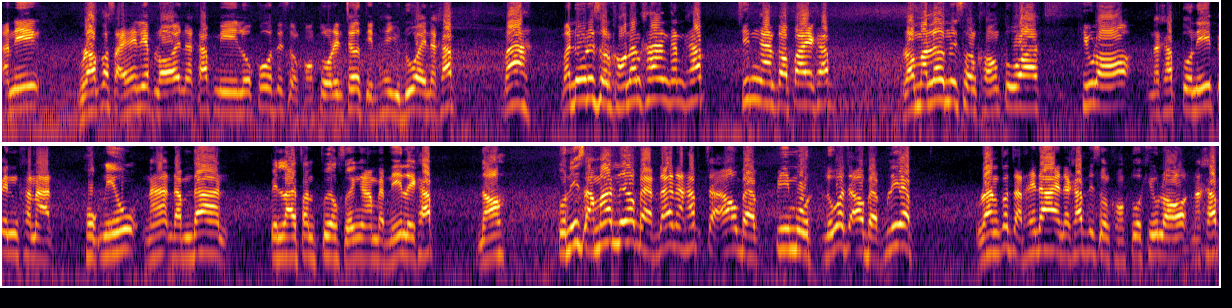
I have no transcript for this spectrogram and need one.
อันนี้เราก็ใส่ให้เรียบร้อยนะครับมีโลโก้ในส่วนของตัว Ranger ติดให้อยู่ด้วยนะครับมามาดูในส่วนของด้านข้างกันครับ ชิ้นงานต่อไปครับ เรามาเริ่มในส่วนของตัวคิ้วล้อนะครับตัวนี้เป็นขนาด 6 นิ้วนะฮะดำด้านเป็นลายฟันเฟืองสวยงามแบบนี้เลยครับเนาะ ตัวนี้สามารถเลือกแบบได้นะครับ จะเอาแบบปีหมุด หรือว่าจะเอาแบบเรียบรันก็จัดให้ได้นะครับ ในส่วนของตัวคิ้วล้อนะครับ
